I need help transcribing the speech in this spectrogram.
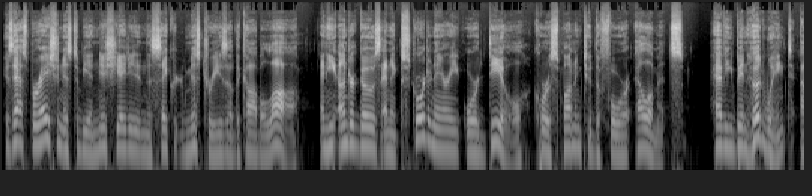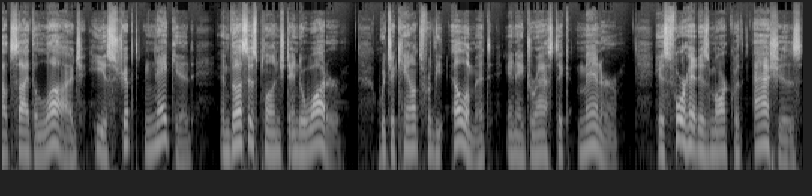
His aspiration is to be initiated in the sacred mysteries of the Kabbalah, and he undergoes an extraordinary ordeal corresponding to the four elements. Having been hoodwinked outside the lodge, he is stripped naked and thus is plunged into water, which accounts for the element in a drastic manner. His forehead is marked with ashes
